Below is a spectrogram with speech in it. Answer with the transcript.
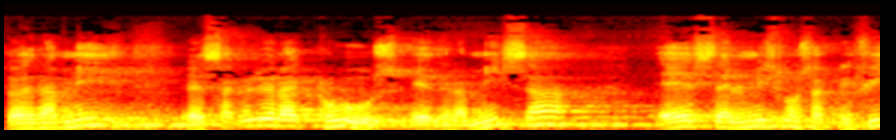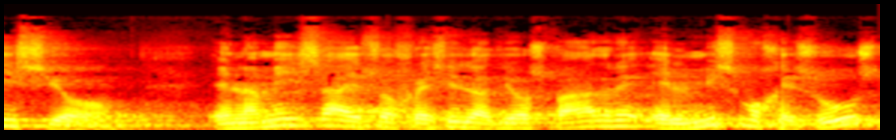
Entonces, el sacrificio de la cruz y de la misa es el mismo sacrificio. En la misa es ofrecido a Dios Padre el mismo Jesús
